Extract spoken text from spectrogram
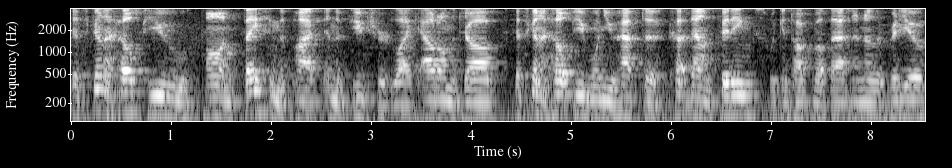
it's gonna help you on facing the pipe in the future, like out on the job. It's gonna help you when you have to cut down fittings. We can talk about that in another video.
